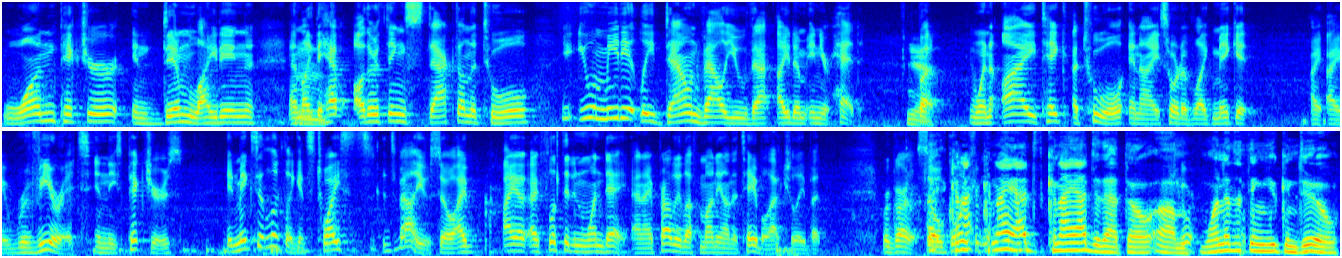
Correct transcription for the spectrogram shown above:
one picture in dim lighting, and like they mm. have other things stacked on the tool. You, you immediately downvalue that item in your head. Yeah. But when I take a tool and I sort of like make it, I, I revere it in these pictures, it makes it look like it's twice its, its value. So I, I I flipped it in one day, and I probably left money on the table actually, but regardless. So can, going I, from can I add? Can I add to that though? Um, Sure. One other thing you can do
